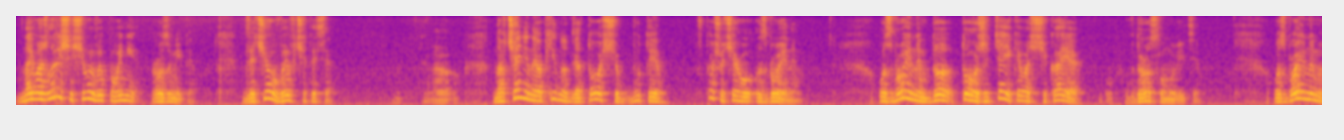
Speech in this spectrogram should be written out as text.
Найважливіше, що ви, ви повинні розуміти, для чого ви вчитеся. Е, Навчання необхідно для того, щоб бути в першу чергу озброєним. Озброєним до того життя, яке вас чекає в дорослому віці. Озброєним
